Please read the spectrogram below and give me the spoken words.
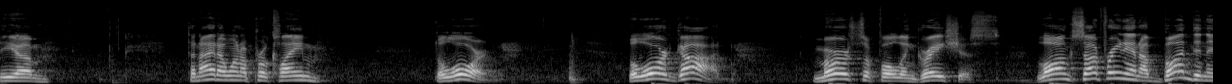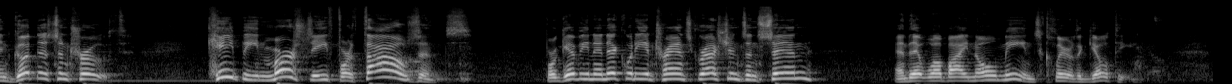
The um, tonight I want to proclaim the Lord, the Lord God, merciful and gracious, long suffering and abundant in goodness and truth, keeping mercy for thousands, forgiving iniquity and transgressions and sin, and that will by no means clear the guilty.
